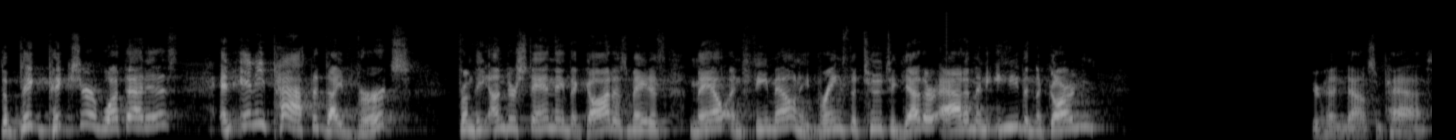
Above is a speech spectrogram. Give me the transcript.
the big picture of what that is? And any path that diverts from the understanding that God has made us male and female, and He brings the two together, Adam and Eve in the garden, you're heading down some paths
